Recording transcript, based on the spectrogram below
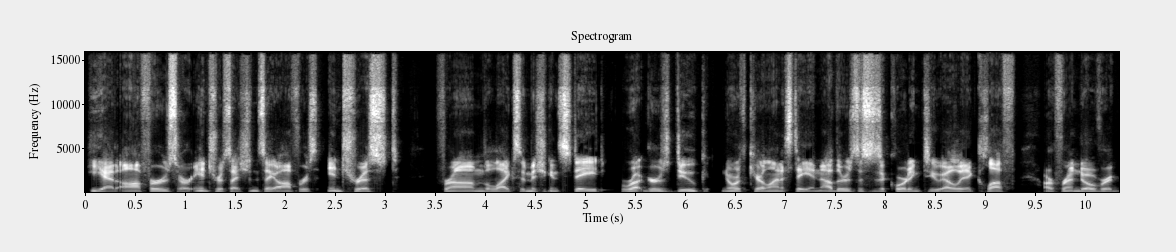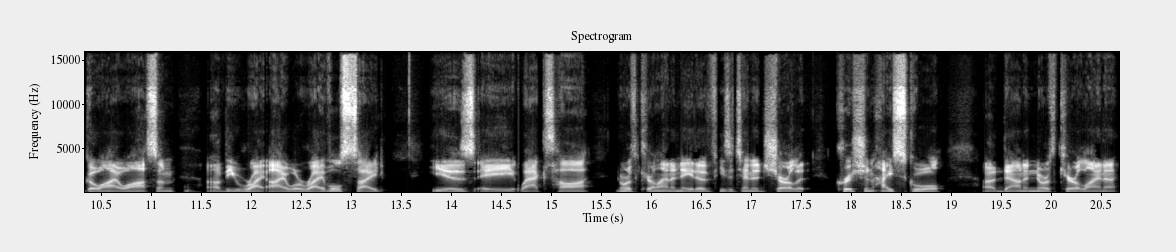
He had offers or interest, I shouldn't say offers, interest from the likes of Michigan State, Rutgers, Duke, North Carolina State, and others. This is according to Elliot Clough, our friend over at Go Iowa Awesome, uh, the Iowa Rivals site. He is a Waxhaw, North Carolina native. He's attended Charlotte Christian High School uh, down in North Carolina.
